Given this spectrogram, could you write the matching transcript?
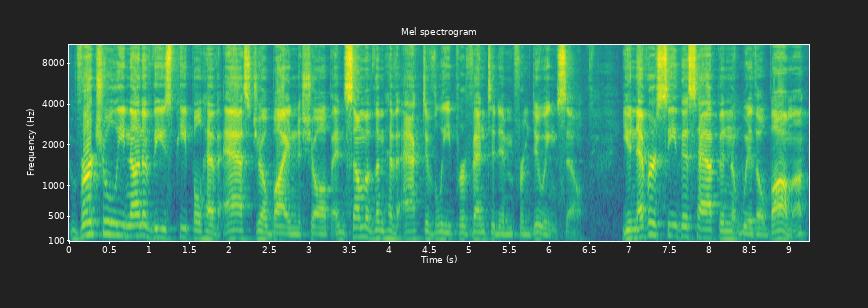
Virtually none of these people have asked Joe Biden to show up, and some of them have actively prevented him from doing so. You never see this happen with Obama.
